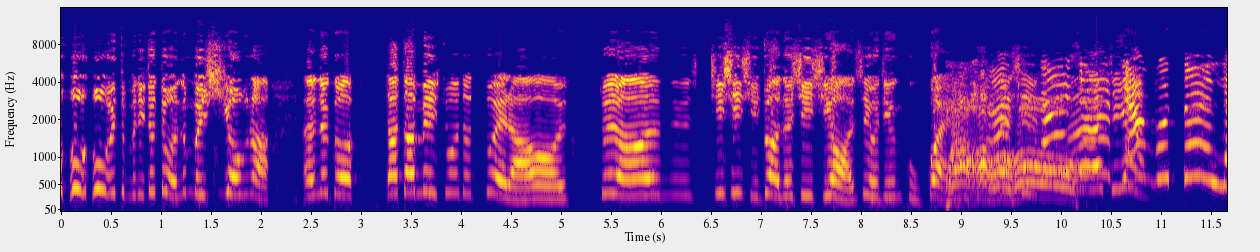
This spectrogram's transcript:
为什么你就对我那么凶了？呃，那个大大妹说的对了哦。虽然星星形状的星星啊是有点古怪，但是这样不对了，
